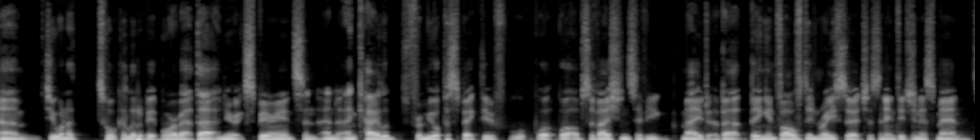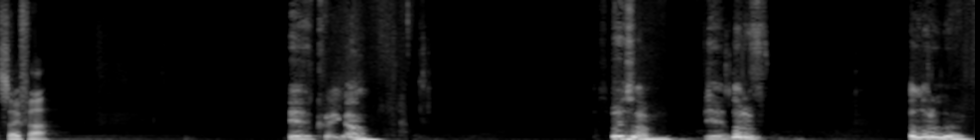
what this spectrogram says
Um, do you want to talk a little bit more about that and your experience? And, and, and Caleb, from your perspective, what, what observations have you made about being involved in research as an Indigenous man so far? Yeah, Craig. Um, suppose um yeah a lot of a lot of the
